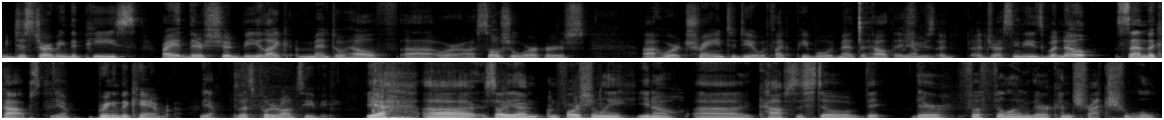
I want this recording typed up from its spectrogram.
disturbing the peace, right? There should be like mental health uh, or uh, social workers. Uh, who are trained to deal with like people with mental health issues ad- addressing these but nope send the cops Yeah. bring the camera Yeah. let's put it on tv Yeah. Uh, so yeah, unfortunately, you know, uh, cops is still they, they're fulfilling their contractual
